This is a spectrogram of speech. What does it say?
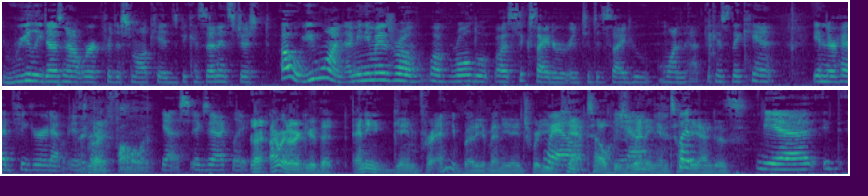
It really does not work for the small kids because then it's just, oh, you won. I mean, you might as well have rolled a six-sider to decide who won that because they can't, in their head, figure it out. They can't like- follow it. Yes, exactly. I I would argue that any game for anybody of any age where you Well, can't tell who's yeah. winning until But- the end is Yeah, it,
